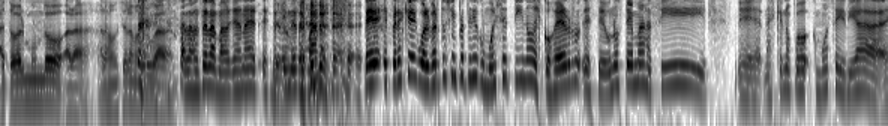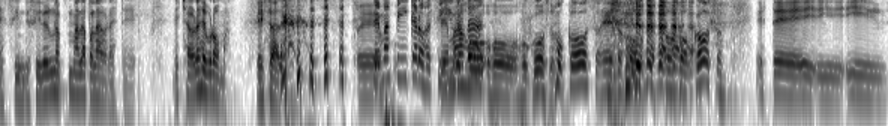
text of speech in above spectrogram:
a todo el mundo a, la- a las 11 de la madrugada. ¿no? A las 11 de la mañana este De la- fin de semana. pero, pero es que Gualberto siempre ha tenido como ese tino de escoger este, unos temas así. Eh, es que no puedo. ¿Cómo se diría eh, sin decir una mala palabra? Este, echadores de broma. Exacto. Eh, temas pícaros así. temas ¿verdad? jo- jo- jocosos. Jocosos, eso, jo- jocosos. Este, y, y,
